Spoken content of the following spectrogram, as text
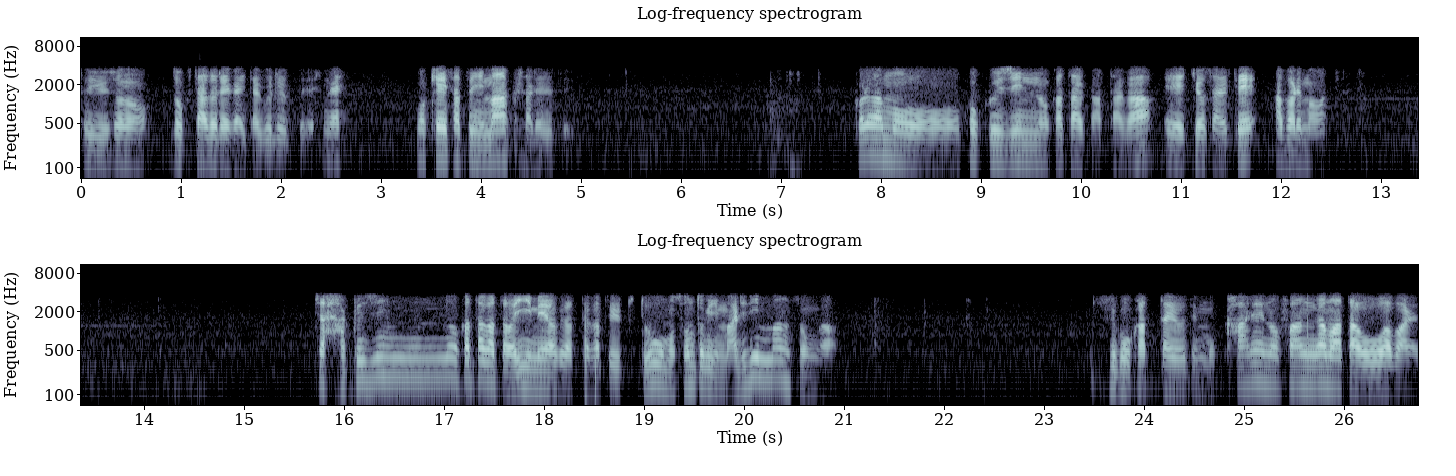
というそのドクター・ドレがいたグループですね。もう警察にマークされるという。これはもう黒人の方々が影響されて暴れ回ってじゃあ白人の方々はいい迷惑だったかというとどうもその時にマリリン・マンソンがすごかったようでもう彼のファンがまた大暴れ。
